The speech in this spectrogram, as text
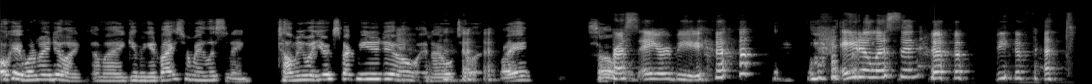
okay, what am I doing? Am I giving advice or am I listening? Tell me what you expect me to do and I will do it, right? So press A or B. A to listen, B to vent.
